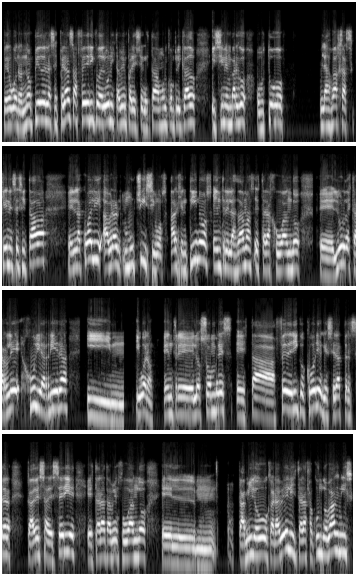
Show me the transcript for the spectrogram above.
pero bueno, no pierden las esperanzas. Federico Del Bonis también parecía que estaba muy complicado y sin embargo obtuvo las bajas que necesitaba. En la cual habrán muchísimos argentinos. Entre las damas estará jugando eh, Lourdes Carlé, Julia Riera y, y bueno, entre los hombres está Federico Coria, que será tercer cabeza de serie. Estará también jugando el mm, Camilo Hugo Carabelli, estará Facundo Bagnis,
